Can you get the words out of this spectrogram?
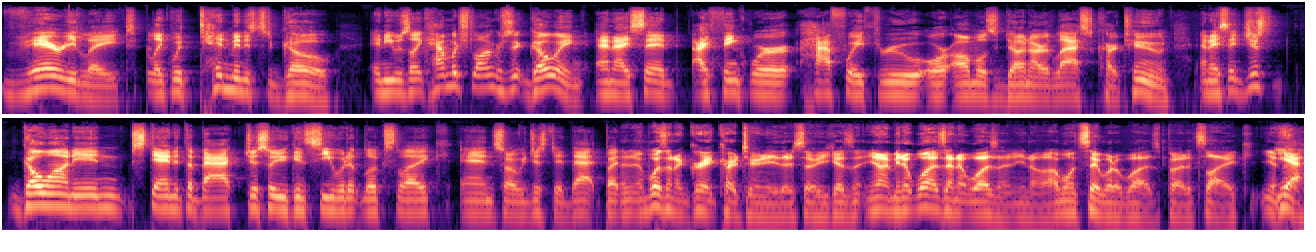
very late, like with 10 minutes to go. And he was like, How much longer is it going? And I said, I think we're halfway through or almost done our last cartoon. And I said, Just go on in, stand at the back, just so you can see what it looks like. And so we just did that. But And it wasn't a great cartoon either. So you guys, you know, I mean, it was and it wasn't. You know, I won't say what it was, but it's like, you know, yeah.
